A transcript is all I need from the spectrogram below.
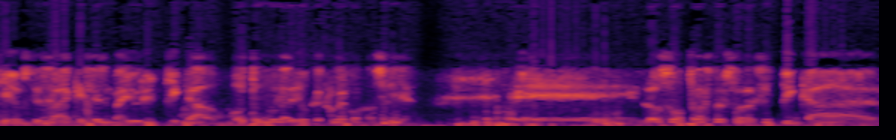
que usted sabe que es el mayor implicado. Otto Bula dijo que no me conocía. Eh, las otras personas implicadas,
